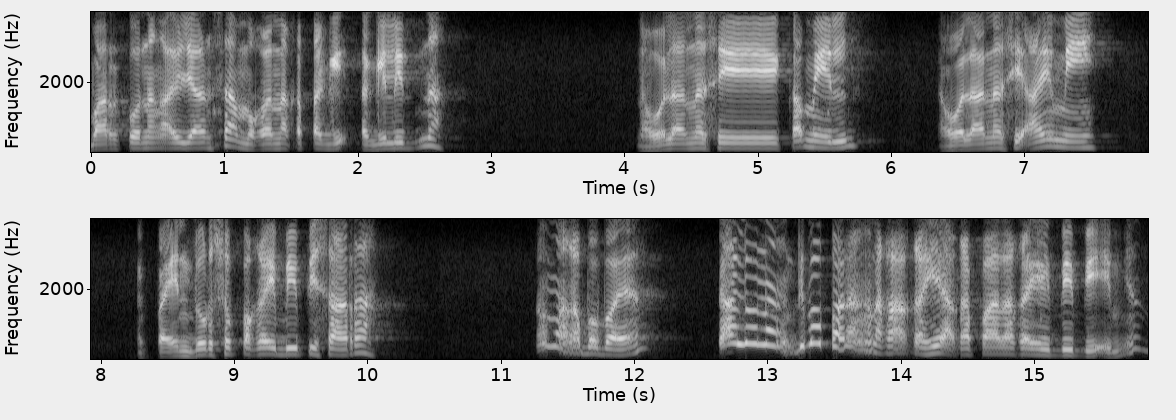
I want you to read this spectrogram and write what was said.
barko ng alyansa mukhang nakatagilid na. Nawala na si Camille, nawala na si Amy, nagpa-endorso pa kay BP Sara. Mga kababayan? Lalo na, di ba parang nakakahiya ka para kay BBM yun?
